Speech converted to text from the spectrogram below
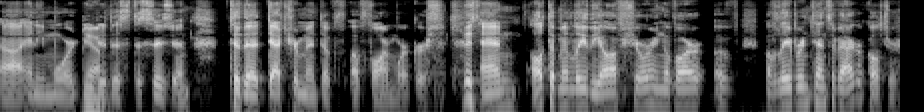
uh, anymore due yeah. to this decision, to the detriment of, of farm workers, this- and ultimately the offshoring of our of, of labor intensive agriculture.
